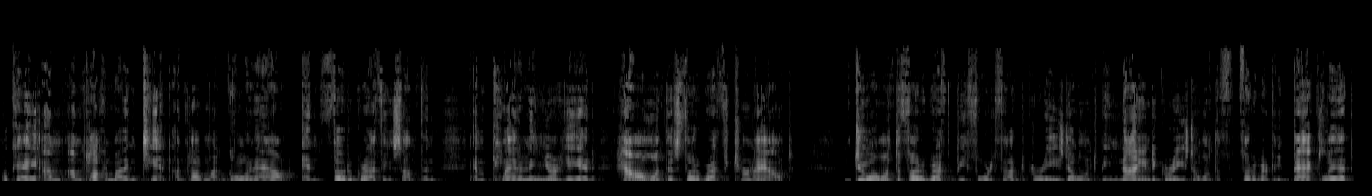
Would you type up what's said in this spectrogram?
Okay, I'm, I'm talking about intent. I'm talking about going out and photographing something and planning in your head how I want this photograph to turn out. Do I want the photograph to be 45 degrees? Do I want it to be 90 degrees? Do I want the photograph to be backlit,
